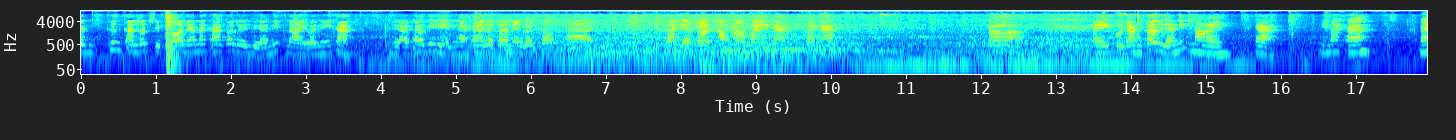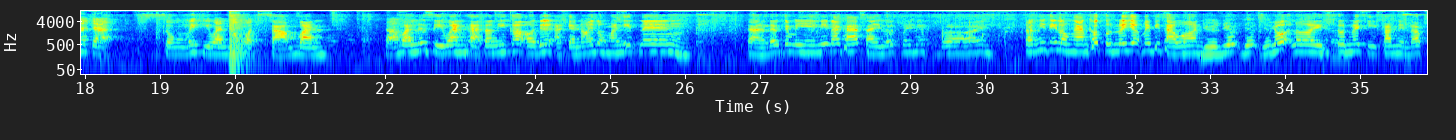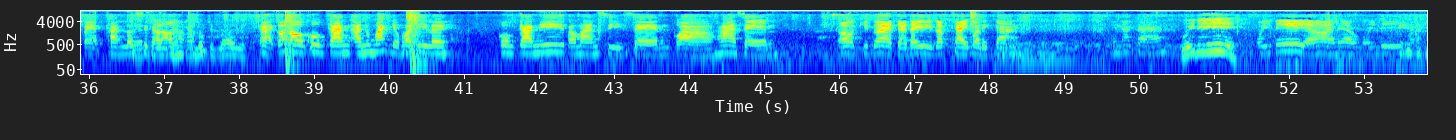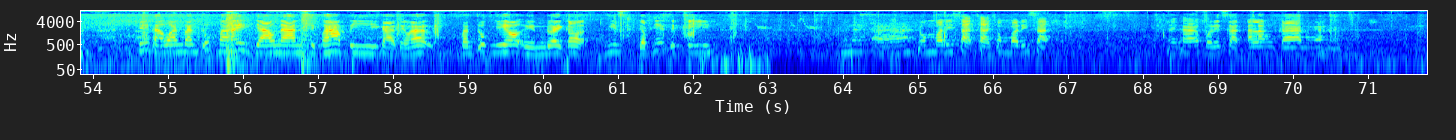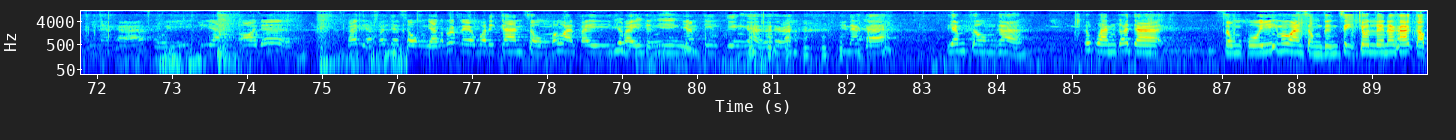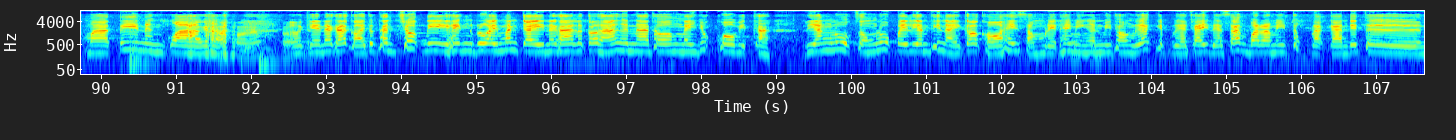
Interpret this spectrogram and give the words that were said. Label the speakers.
Speaker 1: ินครึ่งคันรถสิบล้อแล้วนะคะ ก็เลยเหลือนิดหน่อยวันนี้ค่ะ เหลือเท่าที่เห็นนะคะ แล้วก็ในรถสองคันก็เดี๋ยวก็ต้องมาใหม่ค่ะนะคะก็ในโกดังก็เหลือนิดหน่อยค่ะ นี่นะคะ น่าจะส่งไม่กี่วันก็หมดสามวันสามวันหรือสี่วันค่ะ ตอนนี้ก็ออเดอร์อาจจะน้อยลงมานิดนึง ค่ะแล้วจะมีนี่นะคะใส่รถไว้เรียบร้อย ตอนนี้ที่โรงงานเขาตุนไว้เยอะไหมพี่ถาวร
Speaker 2: ยืนเยอะเยอะเยอะ
Speaker 1: เยอะเลย ตุนไว้กี่คันเห็นแล้วแปดคันรถสิบล้อ
Speaker 2: แปดคันรถสิบล้ออยู่
Speaker 1: ค่ะก็รอโครงการอนุมัติเดี๋ยวพอดีเลย โครงการนี้ประมาณ4ี่แสนกว่าห้าแสนก็คิดว่าจะได้รับใช้บริการนี่นะคะ
Speaker 2: หุยดี
Speaker 1: ปุ๋ยดีอ่าเนี่ยปุ๋ยดี พี่ถาวันบรรทุกมาให้ยาวนาน 15 ปีค่ะ แต่ว่าบรรทุกยี่ห้ออื่นด้วยก็ยี่เกือบ20 ปีนี่นะคะ ชมบริษัทค่ะ ชมบริษัท นะคะ บริษัทอลังการค่ะนี่นะคะปุ๋ยเตรียมออเดอร์ก็เดี๋ยวก็จะส่งอย่างรวดเร็วบริการส่งเมื่อวานไป
Speaker 2: เยี่ยม
Speaker 1: ไปถึง
Speaker 2: จริงๆ
Speaker 1: เยี่ยมจริงๆค่ะนะคะนี่นะคะ เตรียมส่งค่ะ ทุกวันก็จะส่งปุ๋ยเมื่อวานส่งถึงสี่ชนเลยนะคะ กลับมาตีหนึ่งกว่าค่ะ
Speaker 3: พอแล้ว
Speaker 1: โอเคนะคะ ขอให้ทุกท่านโชคดีเฮงรวยมั่นใจนะคะ แล้วก็หาเงินนาทองในยุคโควิดค่ะ เลี้ยงลูกส่งลูกไปเรียนที่ไหนก็ขอให้สำเร็จให้มีเงินมีทองเหลือเก็บเหลือใช้เหลือสร้างบารมีทุกประการได้เถิน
